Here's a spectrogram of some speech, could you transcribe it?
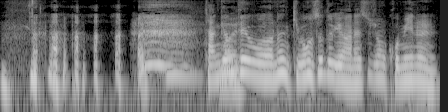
장경태 뭐, 의원은 기본소득에 관해서 좀 고민을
